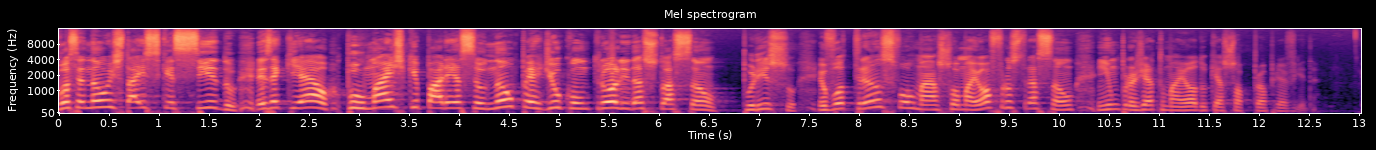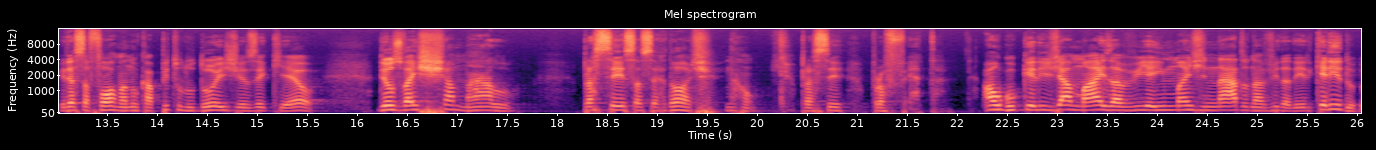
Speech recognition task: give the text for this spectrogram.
você não está esquecido. Ezequiel, por mais que pareça, eu não perdi o controle da situação. Por isso, eu vou transformar a sua maior frustração em um projeto maior do que a sua própria vida. E dessa forma, no capítulo 2 de Ezequiel, Deus vai chamá-lo para ser sacerdote? Não, para ser profeta algo que ele jamais havia imaginado na vida dele. Querido,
